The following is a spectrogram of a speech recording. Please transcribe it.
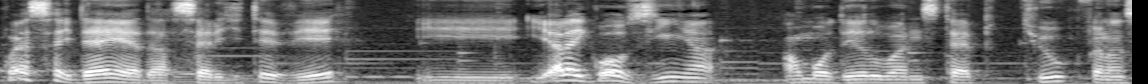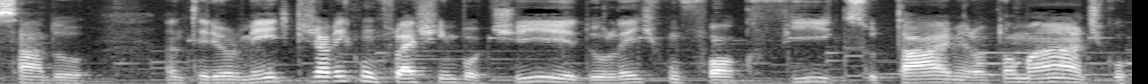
com essa ideia da série de TV e, e ela é igualzinha ao modelo One Step 2 que foi lançado anteriormente, que já vem com flash embutido, lente com foco fixo, timer automático,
